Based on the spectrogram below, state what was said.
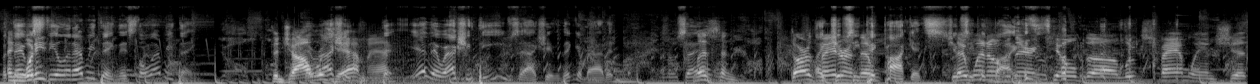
But And they were stealing everything. They stole everything. The They Jawas, actually- yeah, man. they- yeah, they were actually thieves. Actually, if you think about it. You know what I'm saying? Listen, Darth like Vader gypsy and them, pickpockets. they Gypsy went over there and pickpockets. killed uh, Luke's family and shit.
